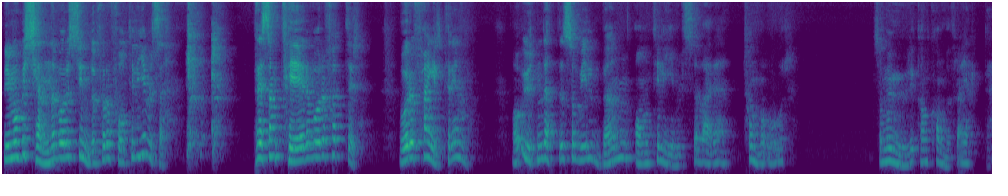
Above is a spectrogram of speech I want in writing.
Vi må bekjenne våre synder for å få tilgivelse. Presentere våre føtter, våre feiltrinn. Og uten dette så vil bønn om tilgivelse være tomme ord som umulig kan komme fra hjertet.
